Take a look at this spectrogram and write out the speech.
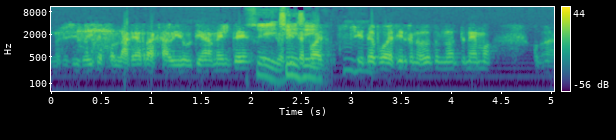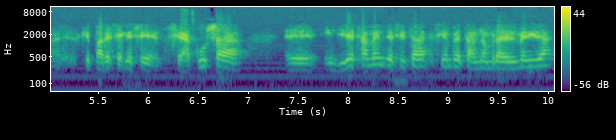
no sé si lo dices por las guerras que ha habido últimamente, sí, sí, te Puedo, sí, te puedo decir que nosotros no tenemos, que parece que se, se acusa eh, indirectamente, si siempre está el nombre del Mérida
